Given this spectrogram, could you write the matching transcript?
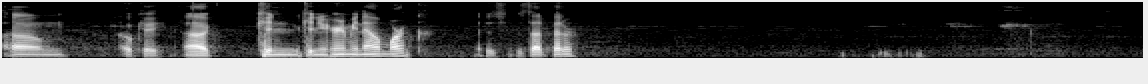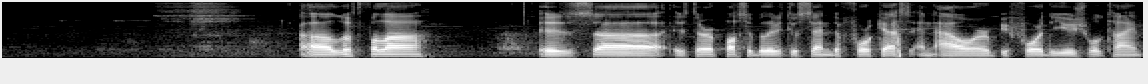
Um, okay. Uh, can can you hear me now, Mark? Is is that better? Uh, Luftwalla, is uh, is there a possibility to send the forecast an hour before the usual time?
